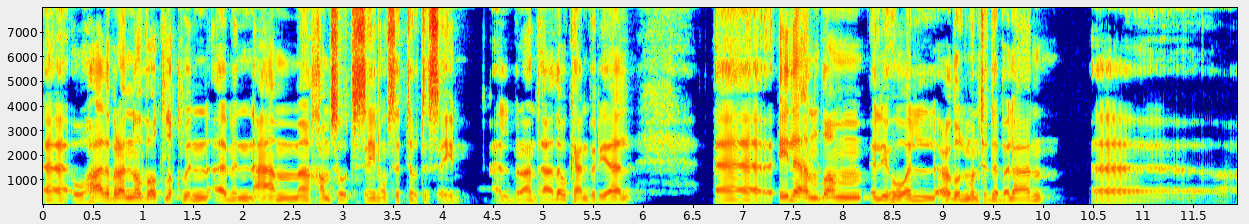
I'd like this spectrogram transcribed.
آه، وهذا brand نوفا أطلق من آه، من عام 95 أو 96 ال brand هذا وكان بريال. آه إلى أن ضم اللي هو العضو المنتدب الان آه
